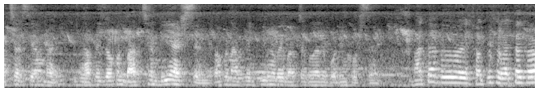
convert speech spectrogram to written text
আচ্ছা সিয়াম ভাই আপনি যখন বাচ্চা নিয়ে আসছেন তখন আপনি কীভাবে বাচ্চাগুলোর বোর্ডিং করছেন? বাচ্চা তো সতেরোশো বাচ্চা তো।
